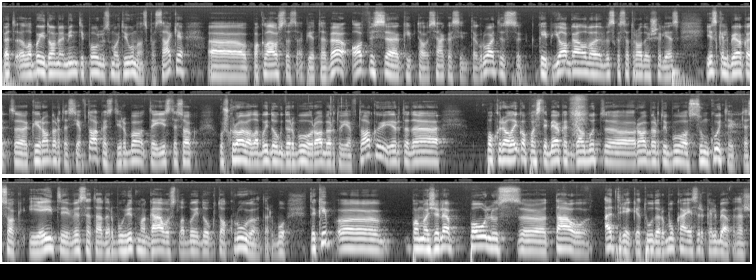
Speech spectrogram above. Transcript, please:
bet labai įdomią mintį Paulius Motijūnas pasakė, e, paklaustas apie tave ofise, kaip tau sekasi integruotis, kaip jo galva viskas atrodo iš šalies. Jis kalbėjo, kad e, kai Robertas Jeftokas dirbo, tai jis tiesiog užkrovė labai daug darbų Robertui Jeftokui ir tada po kurio laiko pastebėjo, kad galbūt e, Robertui buvo sunku taip tiesiog įeiti visą tą darbų ritmą, gavus labai daug to krūvio darbų. Tai kaip uh, pamažėlė Paulius uh, tau atriekė tų darbų, ką jis ir kalbėjo, kad aš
